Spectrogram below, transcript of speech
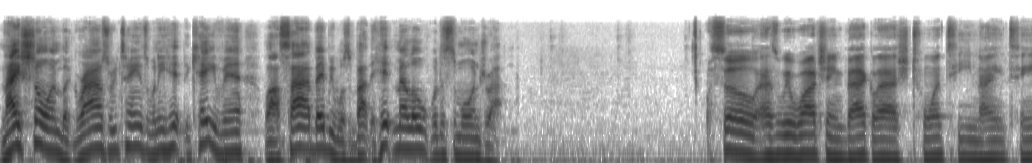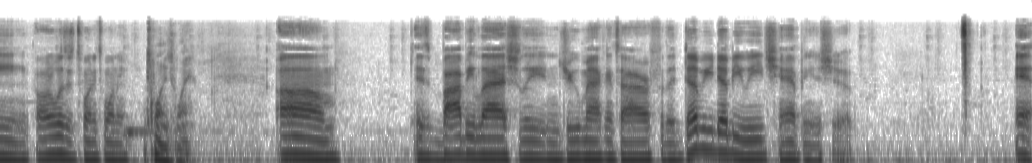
Nice showing, but Grimes retains when he hit the cave in, while Side Baby was about to hit Mello with a Samoan drop. So as we're watching Backlash 2019, or was it 2020? 2020. Um, it's Bobby Lashley and Drew McIntyre for the WWE Championship. And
